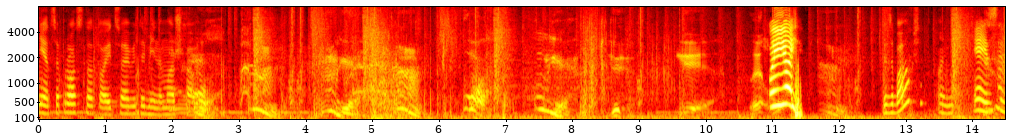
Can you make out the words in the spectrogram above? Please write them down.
Ні, це просто той, це вітаміни, можеш хавати. Ой-ой! Ти забавився? А, ні. Я і знаю.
